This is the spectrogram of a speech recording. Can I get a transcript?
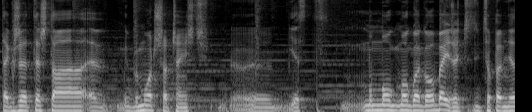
Także też ta jakby młodsza część jest mogła go obejrzeć, co pewnie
